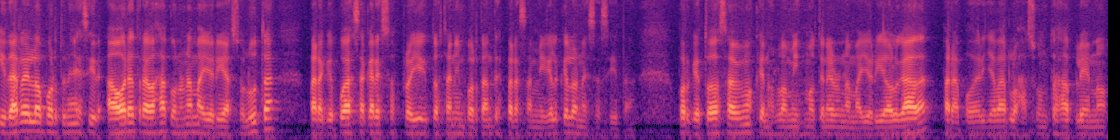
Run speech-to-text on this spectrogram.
y darle la oportunidad de decir, ahora trabaja con una mayoría absoluta para que pueda sacar esos proyectos tan importantes para San Miguel que lo necesitan. Porque todos sabemos que no es lo mismo tener una mayoría holgada para poder llevar los asuntos a pleno,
